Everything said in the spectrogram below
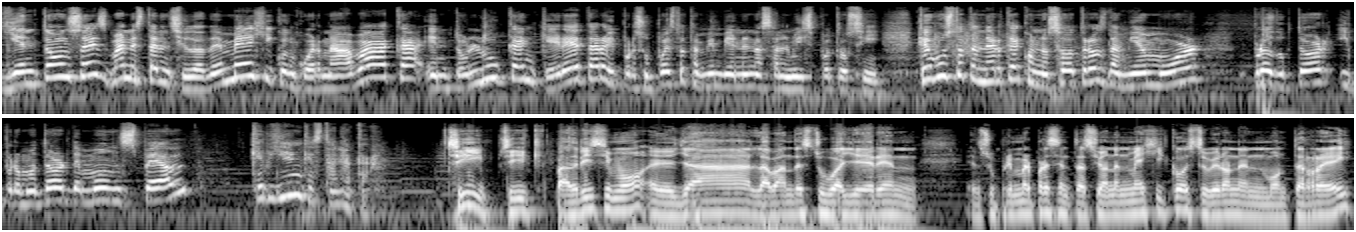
Y entonces van a estar en Ciudad de México, en Cuernavaca, en Toluca, en Querétaro y por supuesto también vienen a San Luis Potosí. Qué gusto tenerte con nosotros, Damián Moore, productor y promotor de Moonspell. Qué bien que están acá. Sí, sí, padrísimo. Eh, ya la banda estuvo ayer en, en su primer presentación en México. Estuvieron en Monterrey,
